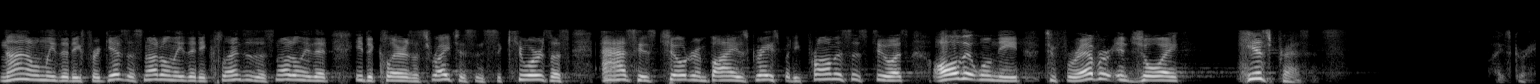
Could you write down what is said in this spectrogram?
Not only that He forgives us, not only that He cleanses us, not only that He declares us righteous and secures us as His children by His grace, but He promises to us all that we'll need to forever enjoy His presence by His grace.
